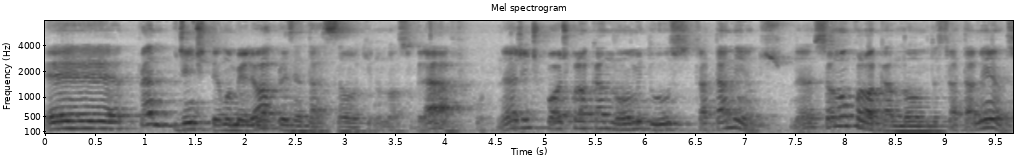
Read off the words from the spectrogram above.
É, Para a gente ter uma melhor apresentação aqui no nosso gráfico, né, a gente pode colocar nome dos tratamentos. Né? Se eu não colocar nome dos tratamentos,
